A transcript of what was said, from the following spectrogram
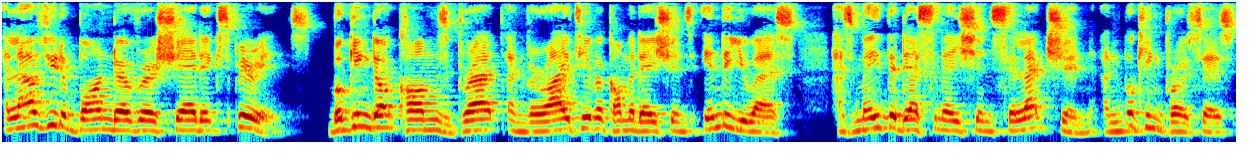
allows you to bond over a shared experience. Booking.com's breadth and variety of accommodations in the US has made the destination selection and booking process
